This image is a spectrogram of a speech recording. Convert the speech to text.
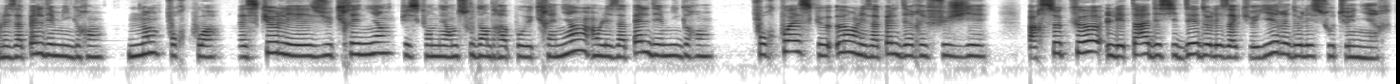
on les appelle des migrants? Non, pourquoi? Est-ce que les Ukrainiens, puisqu'on est en dessous d'un drapeau ukrainien, on les appelle des migrants? Pourquoi est-ce que eux, on les appelle des réfugiés? Parce que l'État a décidé de les accueillir et de les soutenir.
